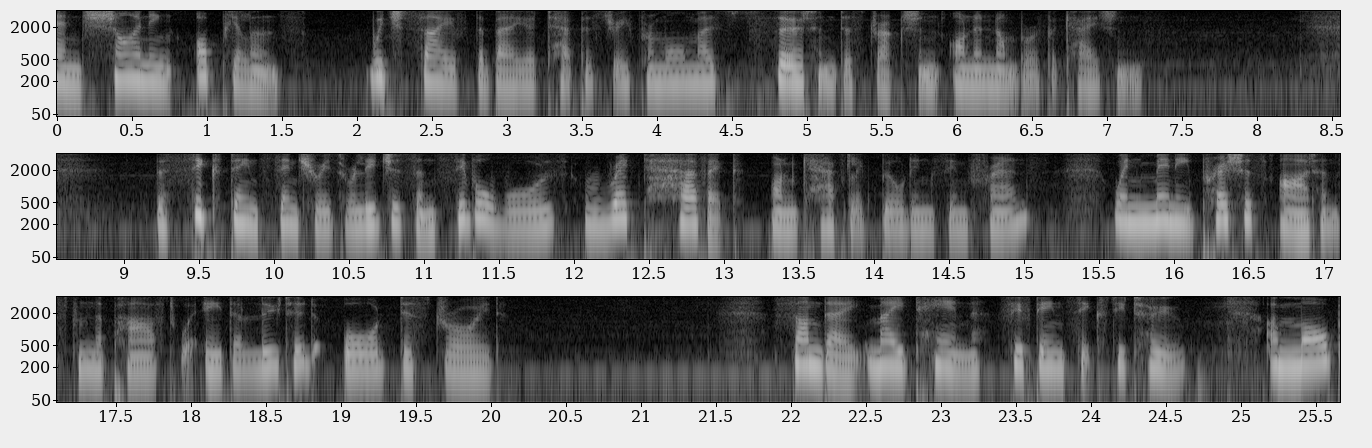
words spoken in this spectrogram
and shining opulence which saved the Bayeux tapestry from almost certain destruction on a number of occasions. The 16th century's religious and civil wars wreaked havoc on Catholic buildings in France when many precious items from the past were either looted or destroyed. Sunday, May 10, 1562, a mob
